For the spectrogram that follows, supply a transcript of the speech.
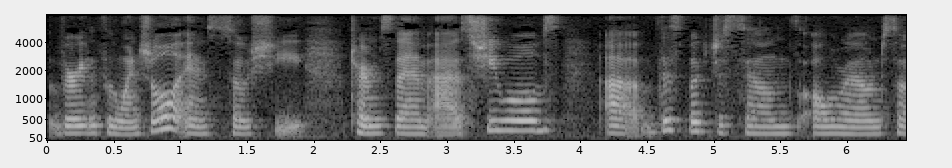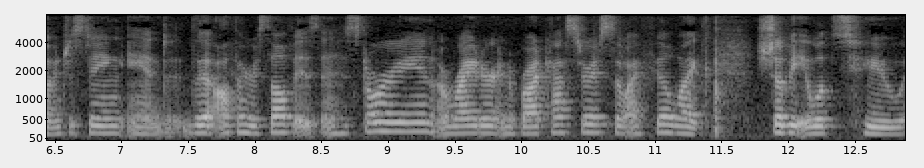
very influential and so she terms them as she-wolves uh, this book just sounds all around so interesting and the author herself is a historian, a writer, and a broadcaster so I feel like she'll be able to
